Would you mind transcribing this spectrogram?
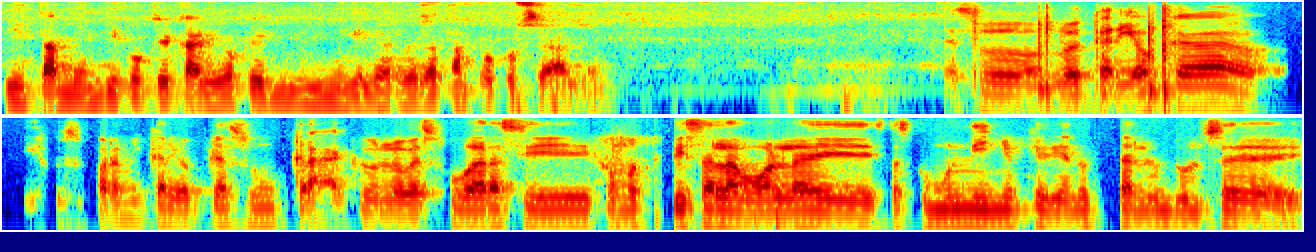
y también dijo que Carioca y Miguel Herrera tampoco se hablan. Eso, lo de Carioca, pues para mí Carioca es un crack, lo ves jugar así, como te pisa la bola y estás como un niño queriendo quitarle un dulce,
